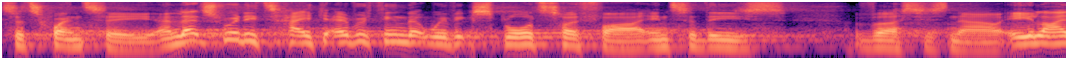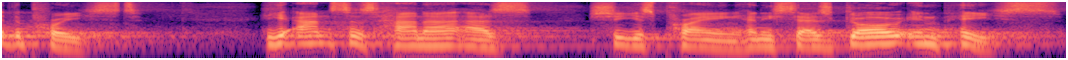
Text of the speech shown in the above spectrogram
to 20. And let's really take everything that we've explored so far into these verses now. Eli the priest, he answers Hannah as she is praying, and he says, Go in peace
